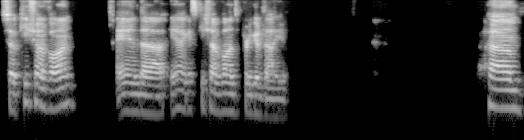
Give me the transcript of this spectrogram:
So Ke'Shawn Vaughn, and uh, yeah, I guess Ke'Shawn Vaughn's a pretty good value. Um,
